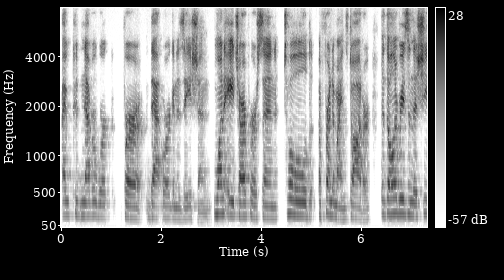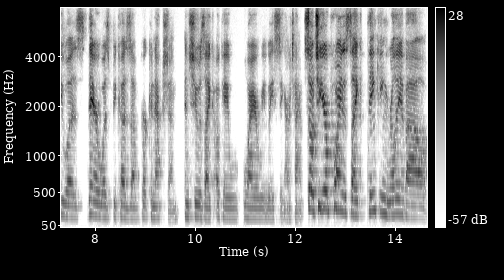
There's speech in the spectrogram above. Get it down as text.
I could never work for that organization. One HR person told a friend of mine's daughter that the only reason that she was there was because of her connection. And she was like, okay, why are we wasting our time? So, to your point, it's like thinking really about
